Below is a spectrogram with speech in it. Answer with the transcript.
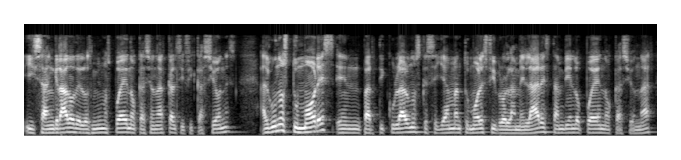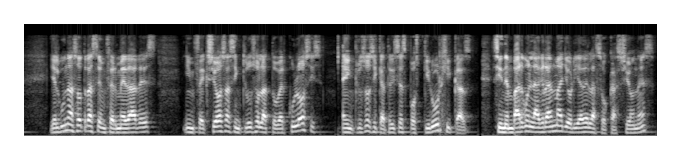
y sangrado de los mismos pueden ocasionar calcificaciones. Algunos tumores, en particular unos que se llaman tumores fibrolamelares, también lo pueden ocasionar. Y algunas otras enfermedades infecciosas, incluso la tuberculosis e incluso cicatrices postquirúrgicas. Sin embargo, en la gran mayoría de las ocasiones,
